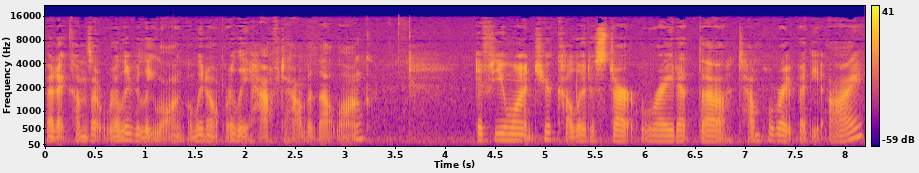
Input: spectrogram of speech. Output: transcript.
but it comes out really, really long, and we don't really have to have it that long. If you want your color to start right at the temple, right by the eye,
